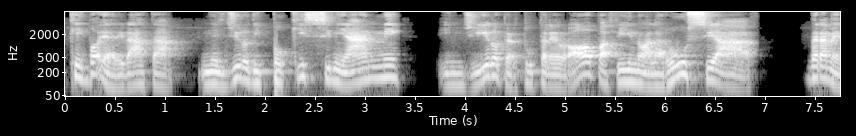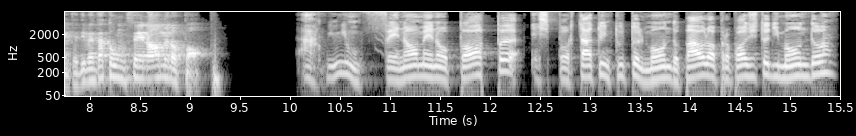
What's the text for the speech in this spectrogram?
che poi è arrivata nel giro di pochissimi anni in giro per tutta l'Europa, fino alla Russia. Veramente è diventato un fenomeno pop. Ah, quindi un fenomeno pop esportato in tutto il mondo. Paolo, a proposito di mondo,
